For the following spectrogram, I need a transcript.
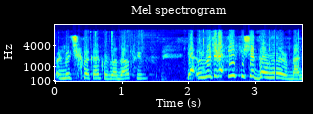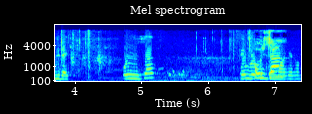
önüme çıkma kanka o zaman ne yapayım? Ya önüme çıkan ilk kişiye dalıyorum ben direkt. O yüzden... Roketim yüzden.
